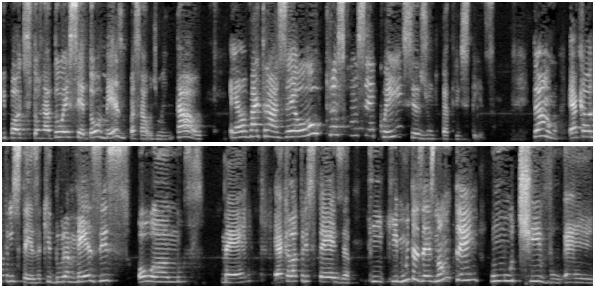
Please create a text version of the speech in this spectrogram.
e pode se tornar adoecedor mesmo para a saúde mental, ela vai trazer outras consequências junto com a tristeza. Então, é aquela tristeza que dura meses ou anos, né? É aquela tristeza que, que muitas vezes não tem um motivo é,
